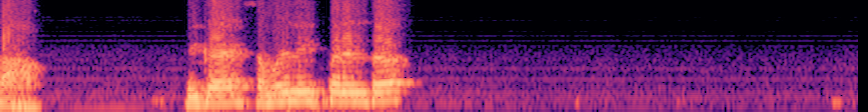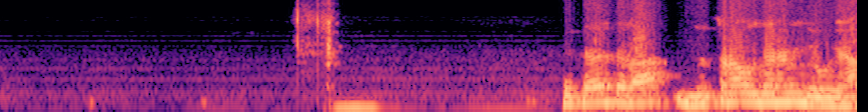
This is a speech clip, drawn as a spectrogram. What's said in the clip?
सहा. ठीक आहे? समजलं इथपर्यंत? ठीक आहे? त्याला दुसरा उदाहरण घेऊया.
